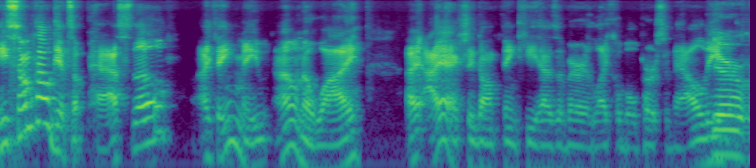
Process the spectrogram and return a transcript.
He somehow gets a pass though. I think maybe I don't know why. I, I actually don't think he has a very likable personality. There,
